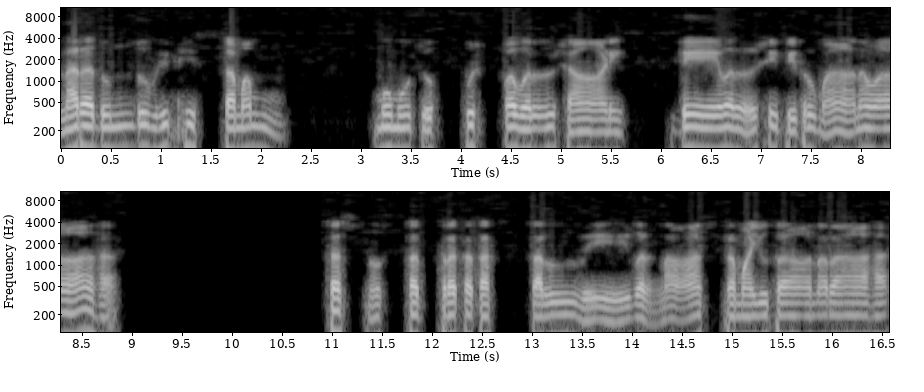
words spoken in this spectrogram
नरदुन्दुभिः समम् मुमुचुः पुष्पवर्षाणि देवर्षिपितृमानवाः। सस्नुस्तत्र ततः सर्वे वर्णाश्रमयुता नराः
